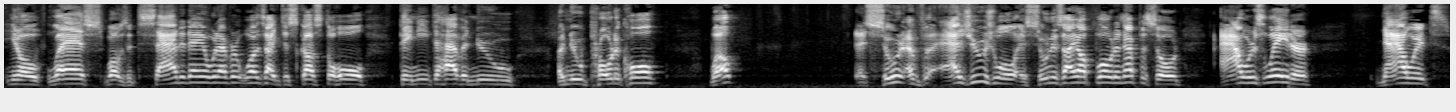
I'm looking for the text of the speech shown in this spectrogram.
you know, last what was it, Saturday or whatever it was, I discussed the whole they need to have a new a new protocol. Well, as soon as as usual, as soon as I upload an episode, hours later, now it's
